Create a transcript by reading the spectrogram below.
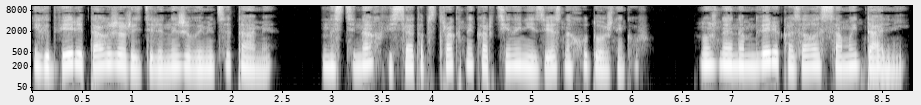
Их двери также разделены живыми цветами. На стенах висят абстрактные картины неизвестных художников. Нужная нам дверь оказалась самой дальней.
